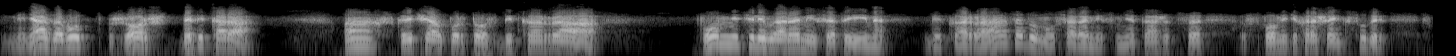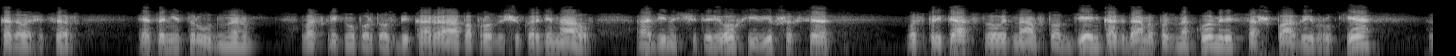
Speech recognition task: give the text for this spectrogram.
«Меня зовут Жорж де Бекара». «Ах!» — скричал Портос, — «Бекара!» «Помните ли вы, Арамис, это имя?» «Бекара?» — задумался Арамис. «Мне кажется...» «Вспомните хорошенько, сударь», — сказал офицер. «Это нетрудно», — воскликнул Портос. «Бекара по прозвищу Кардинал, один из четырех, явившихся воспрепятствовать нам в тот день, когда мы познакомились со шпагой в руке с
